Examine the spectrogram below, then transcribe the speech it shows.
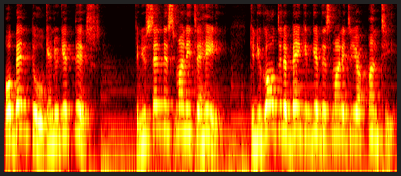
Oh can you get this? Can you send this money to Haiti? Can you go to the bank and give this money to your auntie?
